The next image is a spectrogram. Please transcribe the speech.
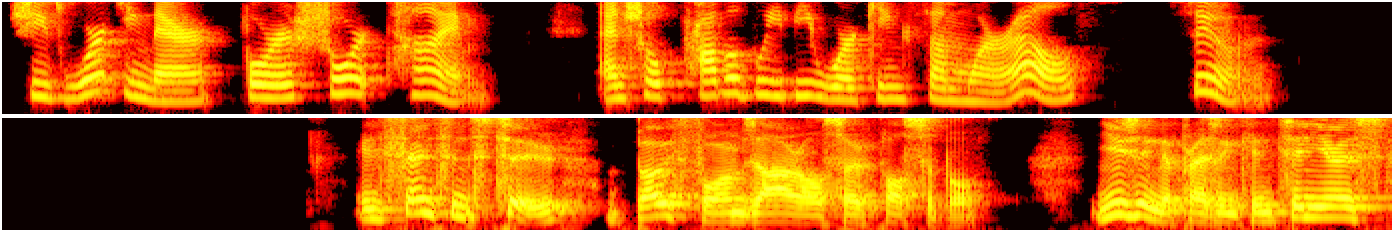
She's working there for a short time and she'll probably be working somewhere else soon. In sentence 2, both forms are also possible. Using the present continuous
